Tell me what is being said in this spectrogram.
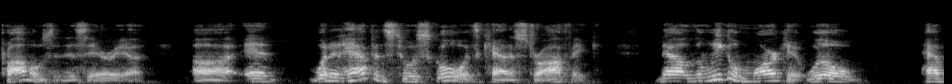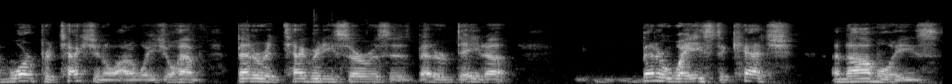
problems in this area. Uh, and when it happens to a school, it's catastrophic. Now, the legal market will have more protection a lot of ways. You'll have better integrity services, better data, better ways to catch anomalies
